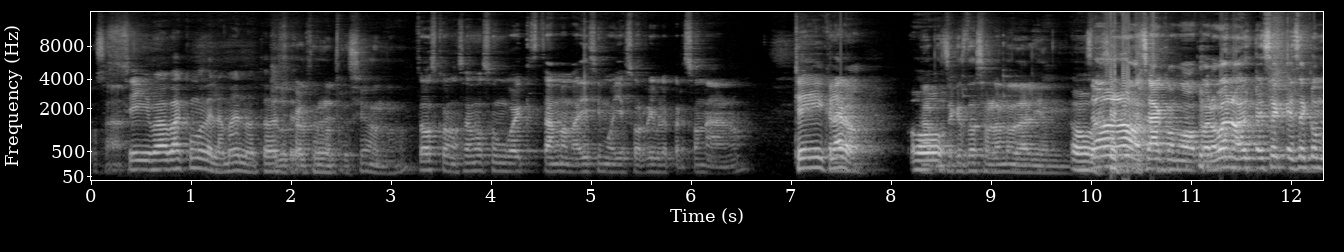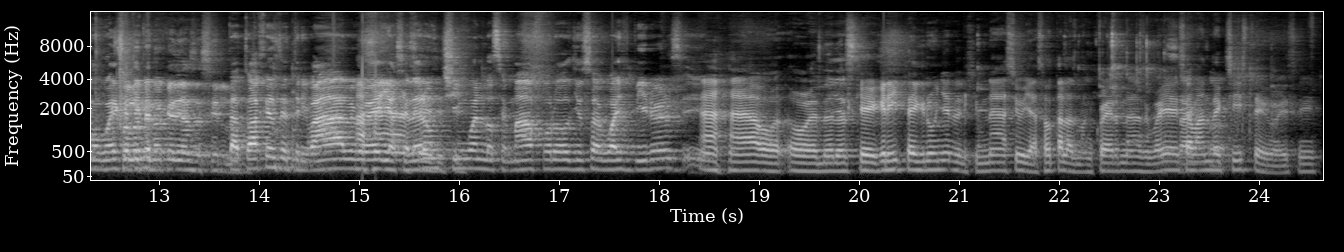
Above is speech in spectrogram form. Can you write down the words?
o sea, Sí, va, va como de la mano todo eso. educarte en nutrición, ¿no? Todos conocemos un güey que está mamadísimo y es horrible persona, ¿no? Sí, claro. Ah, O, pensé que estás hablando de alguien. o- No, no, no, o sea, como, pero bueno, ese, ese como güey que Solo que no querías decirlo. tatuajes de tribal, güey, y Ajá, acelera sí, un sí, sí. chingo en los semáforos, y usa white beaters y... Ajá, o, o de los que grita y gruñe en el gimnasio y azota las mancuernas, güey. Esa Exacto. banda existe, güey, sí.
